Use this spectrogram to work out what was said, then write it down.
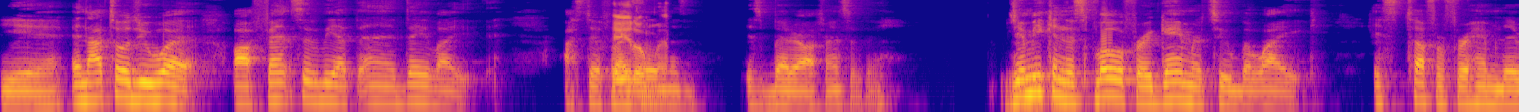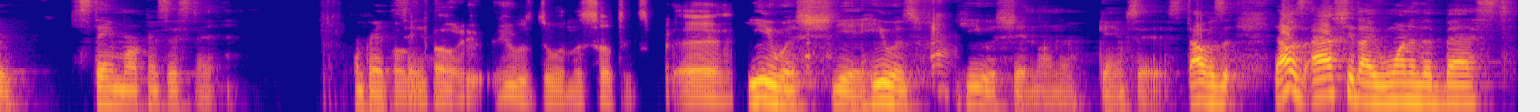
yeah. And I told you what, offensively, at the end of the day, like I still feel Tatum, like Tatum is, is better offensively. Jimmy can explode for a game or two, but like it's tougher for him to stay more consistent compared to Oh, Tatum. no, he, he was doing the Celtics bad. He was yeah, he was he was shitting on the game six. That was that was actually like one of the best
